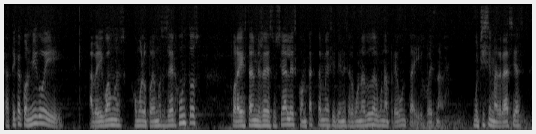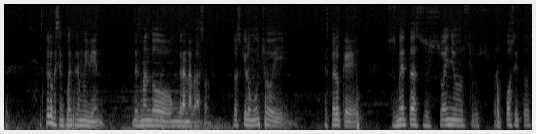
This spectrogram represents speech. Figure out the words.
Platica conmigo y averiguamos cómo lo podemos hacer juntos. Por ahí están mis redes sociales, contáctame si tienes alguna duda, alguna pregunta y pues nada. Muchísimas gracias. Espero que se encuentren muy bien. Les mando un gran abrazo. Los quiero mucho y espero que sus metas, sus sueños, sus propósitos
